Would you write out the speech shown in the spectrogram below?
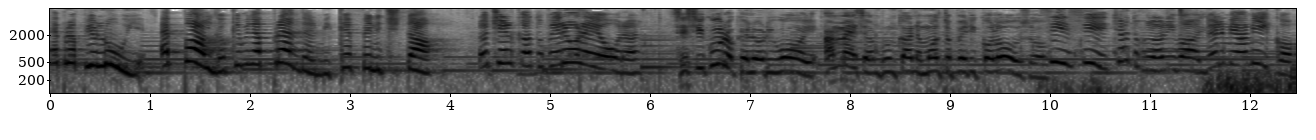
è proprio lui! È Poldo che viene a prendermi! Che felicità! L'ho cercato per ore e ore! Sei sicuro che lo rivuoi? A me sembra un cane molto pericoloso. Sì, sì, certo che lo rivoglio, è il mio amico!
